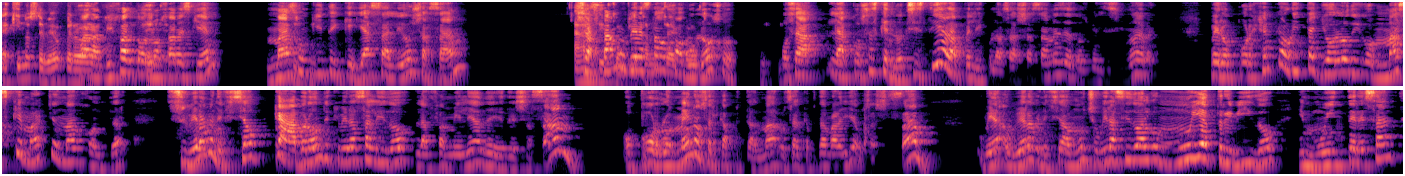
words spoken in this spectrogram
aquí no se ve, pero... Para mí faltó, ¿no eh, sabes quién? Más un quite que ya salió Shazam. Ah, Shazam hubiera estado fabuloso. O sea, la cosa es que no existía la película, o sea, Shazam es de 2019. Pero, por ejemplo, ahorita yo lo digo, más que Martin Manhunter, se hubiera beneficiado cabrón de que hubiera salido la familia de, Shazam. O por lo menos el Capitán Mar, o sea, el Capitán Maravilla, o sea, Shazam. Hubiera, hubiera beneficiado mucho, hubiera sido algo muy atrevido y muy interesante.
